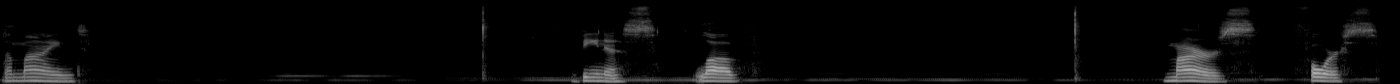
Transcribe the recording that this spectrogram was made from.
the mind. Venus, love. Mars, force.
